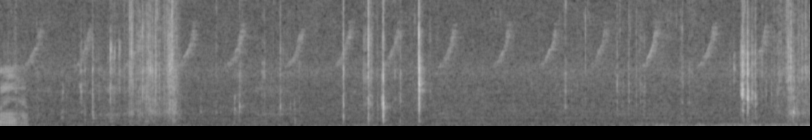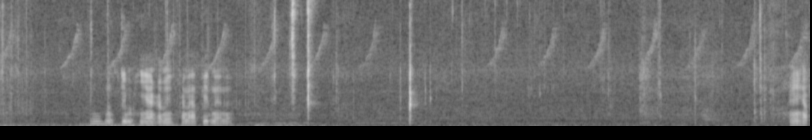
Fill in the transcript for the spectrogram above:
นี่ครับ อืมติมเฮียกับนี่ขนาดปิดเนี่ยนะนี่ครับ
